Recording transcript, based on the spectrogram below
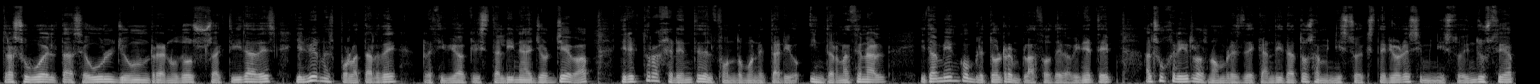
Tras su vuelta a Seúl, Jun reanudó sus actividades y el viernes por la tarde recibió a Cristalina Georgieva, directora gerente del Fondo Monetario Internacional, y también completó el reemplazo de gabinete al sugerir los nombres de candidatos a ministro de Exteriores y ministro de Industria,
